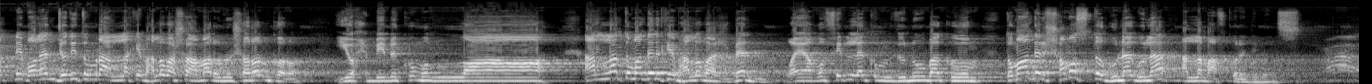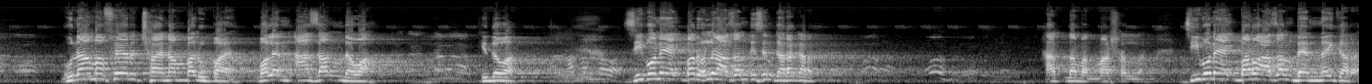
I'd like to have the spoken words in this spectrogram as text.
আপনি বলেন যদি তোমরা আল্লাহকে ভালোবাসো আমার অনুসরণ করো। ইউহবিবকুমুল্লাহ আল্লাহ তোমাদেরকে ভালোবাসবেন। ওয়াগফির লাকুম যুনুবাকুম। তোমাদের সমস্ত গুনাহগুলা আল্লাহ মাফ করে দিবেন। গুনাহ মাফের ছয় নাম্বার উপায়। বলেন, আজান দেওয়া। কি দেওয়া? জীবনে একবার হলে আজান দিছেন কারা কারা? হাত নামান মাশাল্লাহ জীবনে একবারও আজান দেন নাই কারা?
